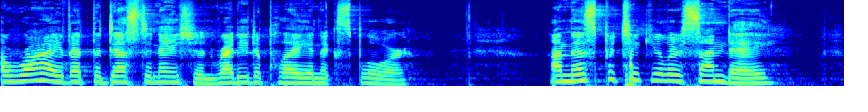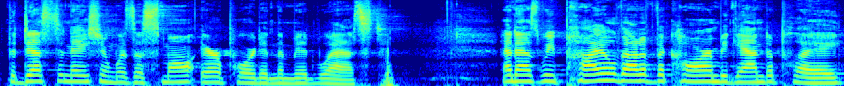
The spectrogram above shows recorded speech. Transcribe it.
arrive at the destination ready to play and explore. On this particular Sunday, the destination was a small airport in the Midwest. And as we piled out of the car and began to play,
